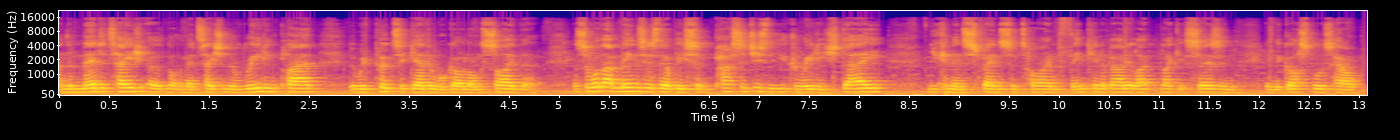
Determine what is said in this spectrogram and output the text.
and the meditation, uh, not the meditation, the reading plan that we've put together will go alongside that. And so what that means is there'll be some passages that you can read each day. You can then spend some time thinking about it, like, like it says in, in the Gospels, how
